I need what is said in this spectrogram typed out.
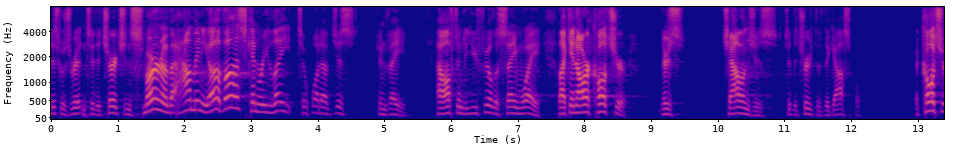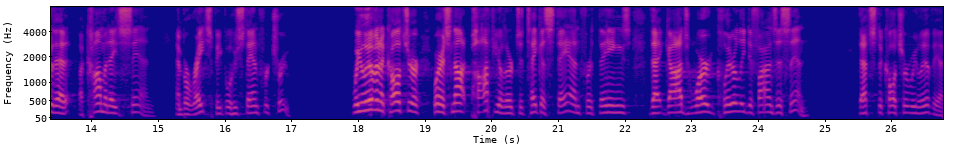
This was written to the church in Smyrna, but how many of us can relate to what I've just conveyed? How often do you feel the same way? Like in our culture, there's challenges to the truth of the gospel. A culture that accommodates sin and berates people who stand for truth. We live in a culture where it's not popular to take a stand for things that God's word clearly defines as sin. That's the culture we live in,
